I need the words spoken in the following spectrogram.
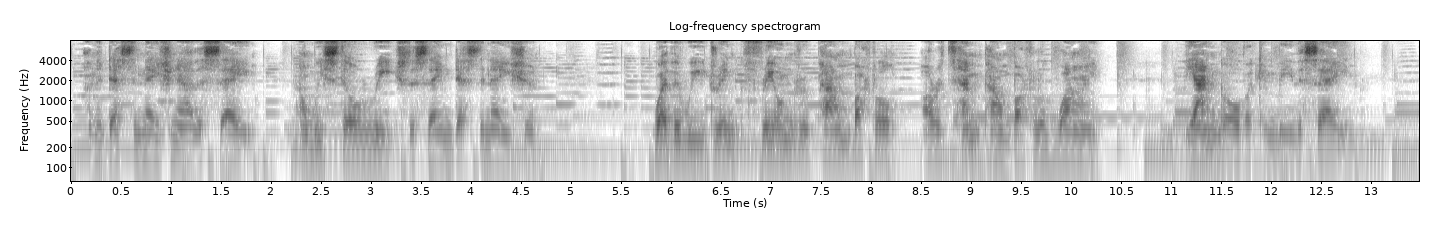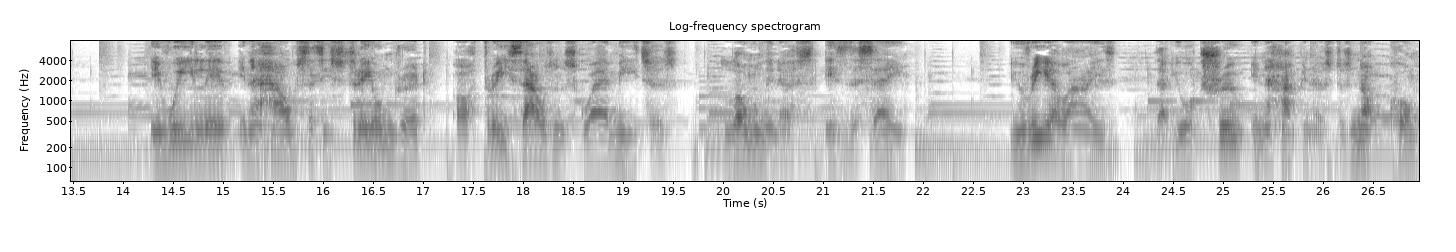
and the destination are the same and we still reach the same destination. Whether we drink £300 bottle or a £10 bottle of wine, the hangover can be the same. If we live in a house that is 300 or 3000 square meters, loneliness is the same. You realize that your true inner happiness does not come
